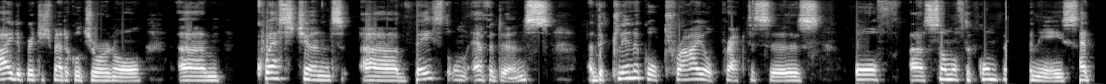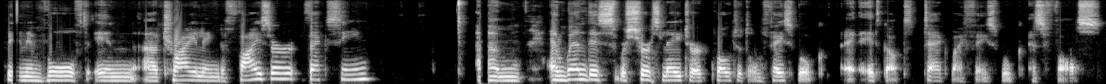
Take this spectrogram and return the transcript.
by the British Medical Journal um, questioned, uh, based on evidence, uh, the clinical trial practices of uh, some of the companies had been involved in uh, trialing the Pfizer vaccine. Um, and when this research later quoted on Facebook, it got tagged by Facebook as false.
